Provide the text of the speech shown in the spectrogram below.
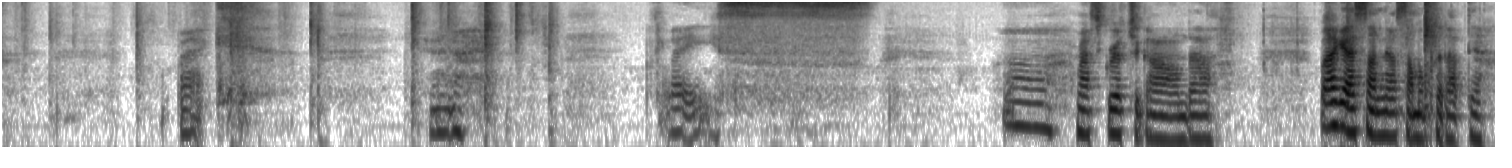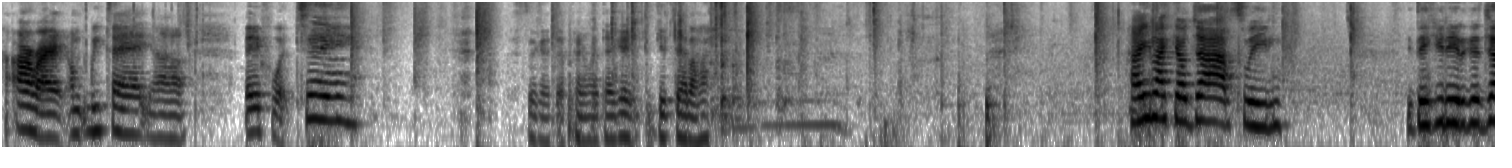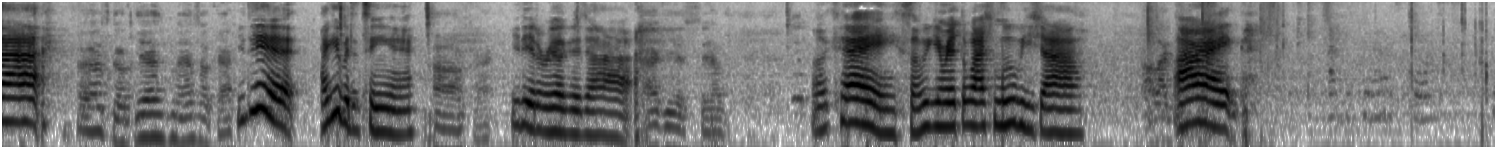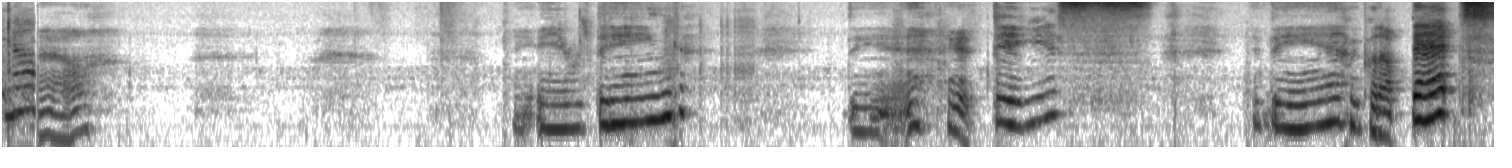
back in place. Uh, my scripture gone though. But I got something else I'm gonna put up there. All right, I'm, we tag y'all. A14. Still got that pen right there. Get, get that off. How you like your job, sweetie? You think you did a good job? Oh, let's go. Yeah, that's okay. You did. I give it a 10. Oh, okay. You did a real good job. I guess so. Okay, so we getting ready to watch movies, y'all. All right. No. Well, everything. Then I got this. And then we put up that.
